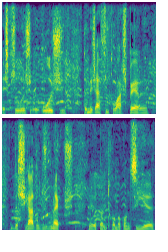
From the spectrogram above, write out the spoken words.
as pessoas eh, hoje também já ficam à espera da chegada dos bonecos, tanto eh, como acontecia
